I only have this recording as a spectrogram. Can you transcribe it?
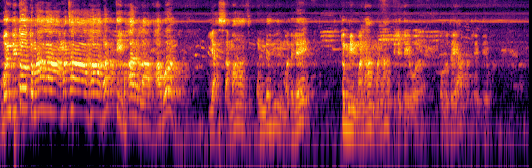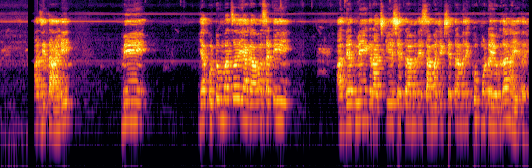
वंदितो तुम्हाला आमचा हा भक्ती भारला भाव. या समाज पंढरी मधले तुम्ही मना मनातले देव हृदयामधले देव. आज इथं आली. मी या कुटुंबाचं या गावासाठी आध्यात्मिक राजकीय क्षेत्रामध्ये सामाजिक क्षेत्रामध्ये खूप मोठं योगदान आहे ताई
